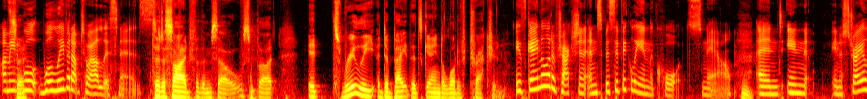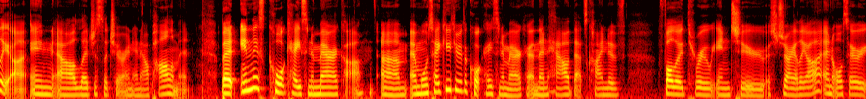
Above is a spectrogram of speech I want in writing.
I mean, So- we'll we'll leave it up to our listeners. to decide for themselves, but it's really a debate that's gained a lot of traction. It's gained a lot of traction, and specifically in the courts now, Hmm. and in in Australia, in our legislature and in our parliament. But in this court case in America, um, and we'll take you through the court case in America, and then how that's kind of followed through into Australia and also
